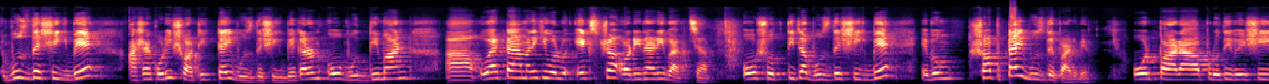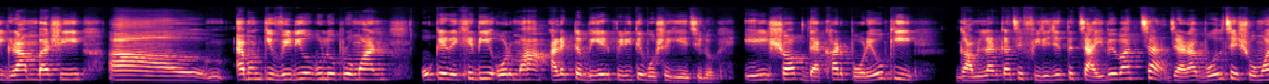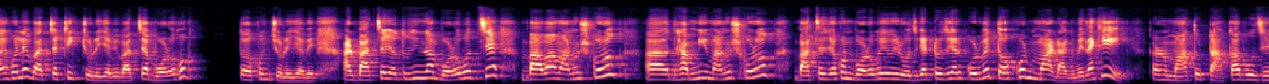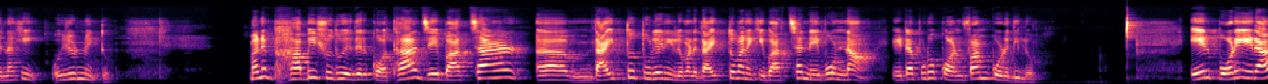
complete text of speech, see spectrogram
বুঝতে শিখবে? আশা করি সঠিকটাই বুঝতে শিখবে। কারণ ও বুদ্ধিমান ও একটা মানে কি বলব এক্সট্রা অর্ডিনারি বাচ্চা। ও সত্যিটা বুঝতে শিখবে এবং সবটাই বুঝতে পারবে। ওর পাড়া, প্রতিবেশী, গ্রামবাসী এমনকি ভিডিওগুলো প্রমাণ ওকে রেখে দিয়ে ওর মা আরেকটা বিয়ের পিড়িতে বসে গিয়েছিল। এই সব দেখার পরেও কি গামলার কাছে ফিরে যেতে চাইবে বাচ্চা? যারা বলছে সময় হলে বাচ্চা ঠিক চলে যাবে, বাচ্চা বড় হোক তখন চলে যাবে। আর বাচ্চা যতদিন না বড় হচ্ছে, বাবা মানুষ করুক ধাম্মি মানুষ করুক, বাচ্চা যখন বড় হয়ে ওই রোজগার টোজগার করবে, তখন মা ডাকবে নাকি? কারণ মা তো টাকা বোঝে নাকি? ওই জন্যই তো। মানে ভাবি শুধু এদের কথা যে বাচ্চার দায়িত্ব তুলে নিল। মানে দায়িত্ব মানে কি? বাচ্চা নেব না। এটা পুরো কনফার্ম করে দিল। এরপরে এরা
